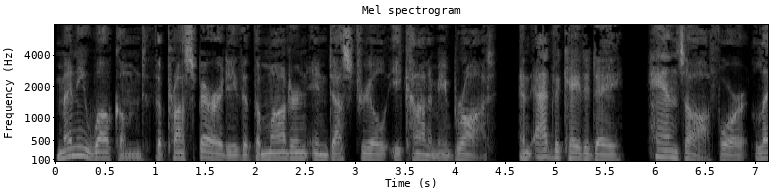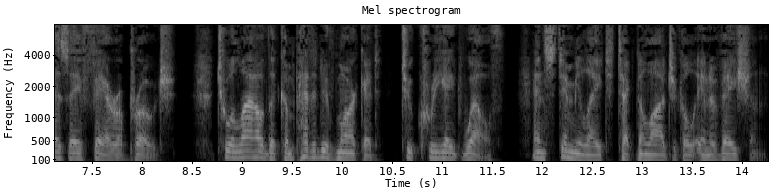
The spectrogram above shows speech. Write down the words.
Many welcomed the prosperity that the modern industrial economy brought and advocated a hands-off or laissez-faire approach to allow the competitive market to create wealth and stimulate technological innovation.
